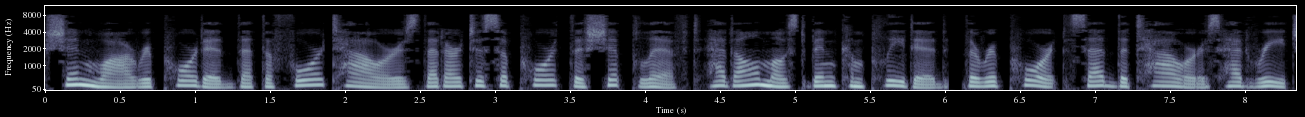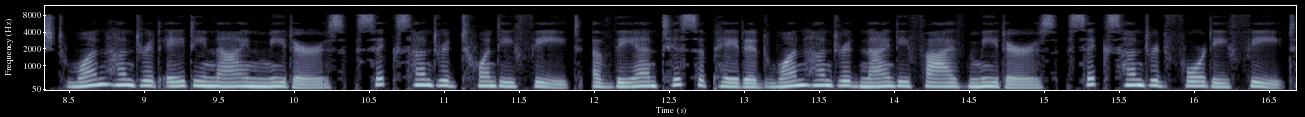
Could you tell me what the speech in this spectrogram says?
Xinhua reported that the four towers that are to support the ship lift had almost been completed. The report said the towers had reached 189 meters (620 feet) of the anticipated 195 meters (640 feet).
